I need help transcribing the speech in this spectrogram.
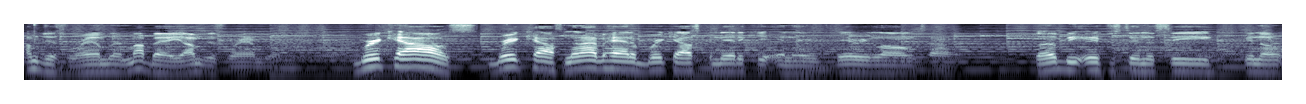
I'm just rambling. My bad, I'm just rambling. Brick House, Brick House, man. I haven't had a Brick House Connecticut in a very long time. So it'd be interesting to see, you know,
